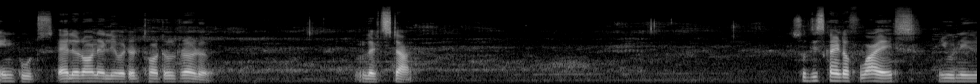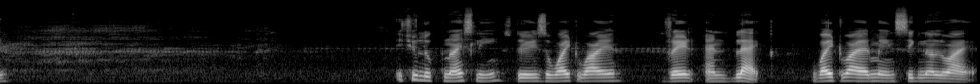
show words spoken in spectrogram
inputs. Aileron elevator throttle rudder let's start so this kind of wires you need if you look nicely there is a white wire red and black. White wire means signal wire.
